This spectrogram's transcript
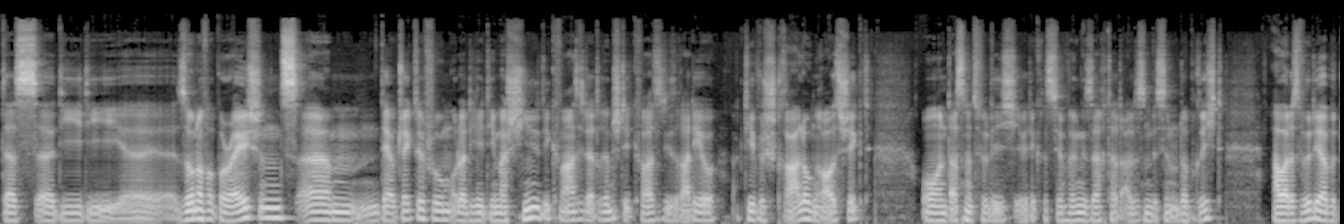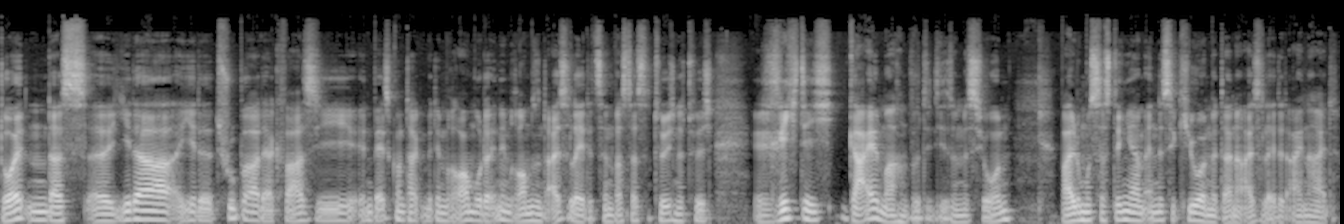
dass äh, die, die äh, Zone of Operations, ähm, der Objective Room oder die, die Maschine, die quasi da drin steht, quasi diese radioaktive Strahlung rausschickt und das natürlich, wie der Christian vorhin gesagt hat, alles ein bisschen unterbricht. Aber das würde ja bedeuten, dass äh, jeder, jede Trooper, der quasi in Base-Kontakt mit dem Raum oder in dem Raum sind, isolated sind, was das natürlich natürlich richtig geil machen würde, diese Mission, weil du musst das Ding ja am Ende securen mit deiner isolated Einheit.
